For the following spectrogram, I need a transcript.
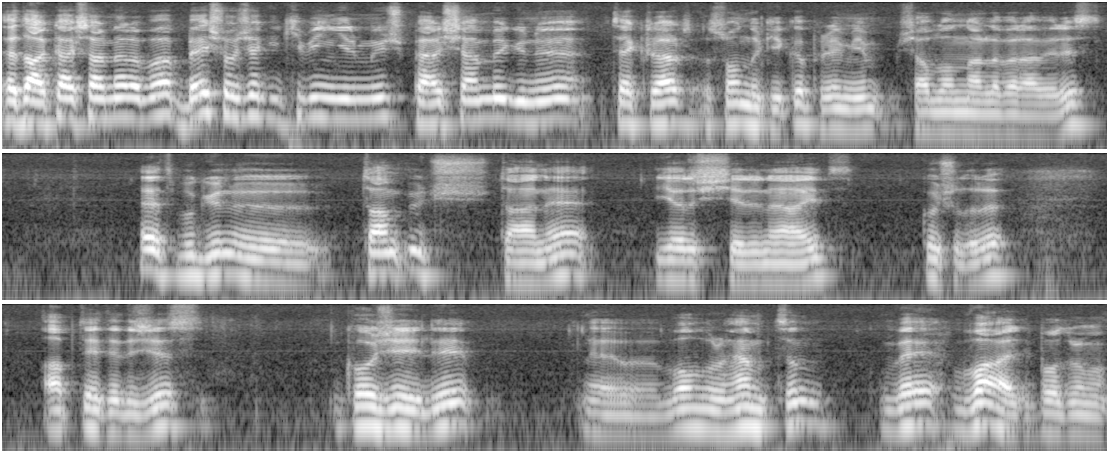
Evet arkadaşlar merhaba. 5 Ocak 2023 Perşembe günü tekrar son dakika premium şablonlarla beraberiz. Evet bugün e, tam 3 tane yarış yerine ait koşuları update edeceğiz. Kocaeli, e, Wolverhampton ve Vaal hipodromu.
